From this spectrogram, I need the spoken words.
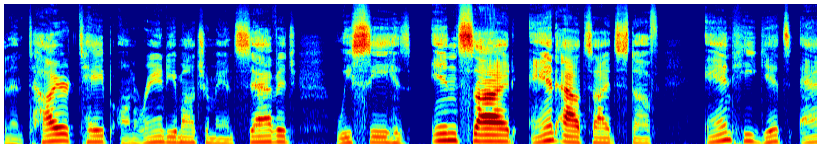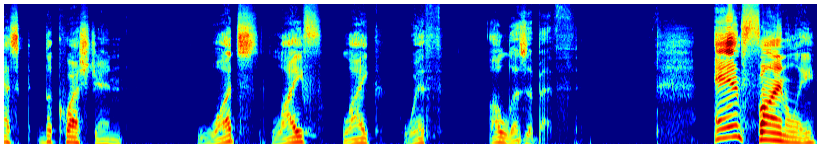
An entire tape on Randy Macho Man Savage. We see his inside and outside stuff, and he gets asked the question What's life like with Elizabeth? And finally,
